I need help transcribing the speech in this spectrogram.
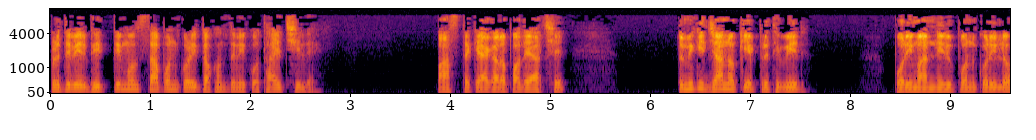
পৃথিবীর ভিত্তিমূল স্থাপন করি তখন তুমি কোথায় ছিলে? পাঁচ থেকে এগারো পদে আছে, তুমি কি জানো কে পৃথিবীর পরিমাণ নিরূপণ করিল?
